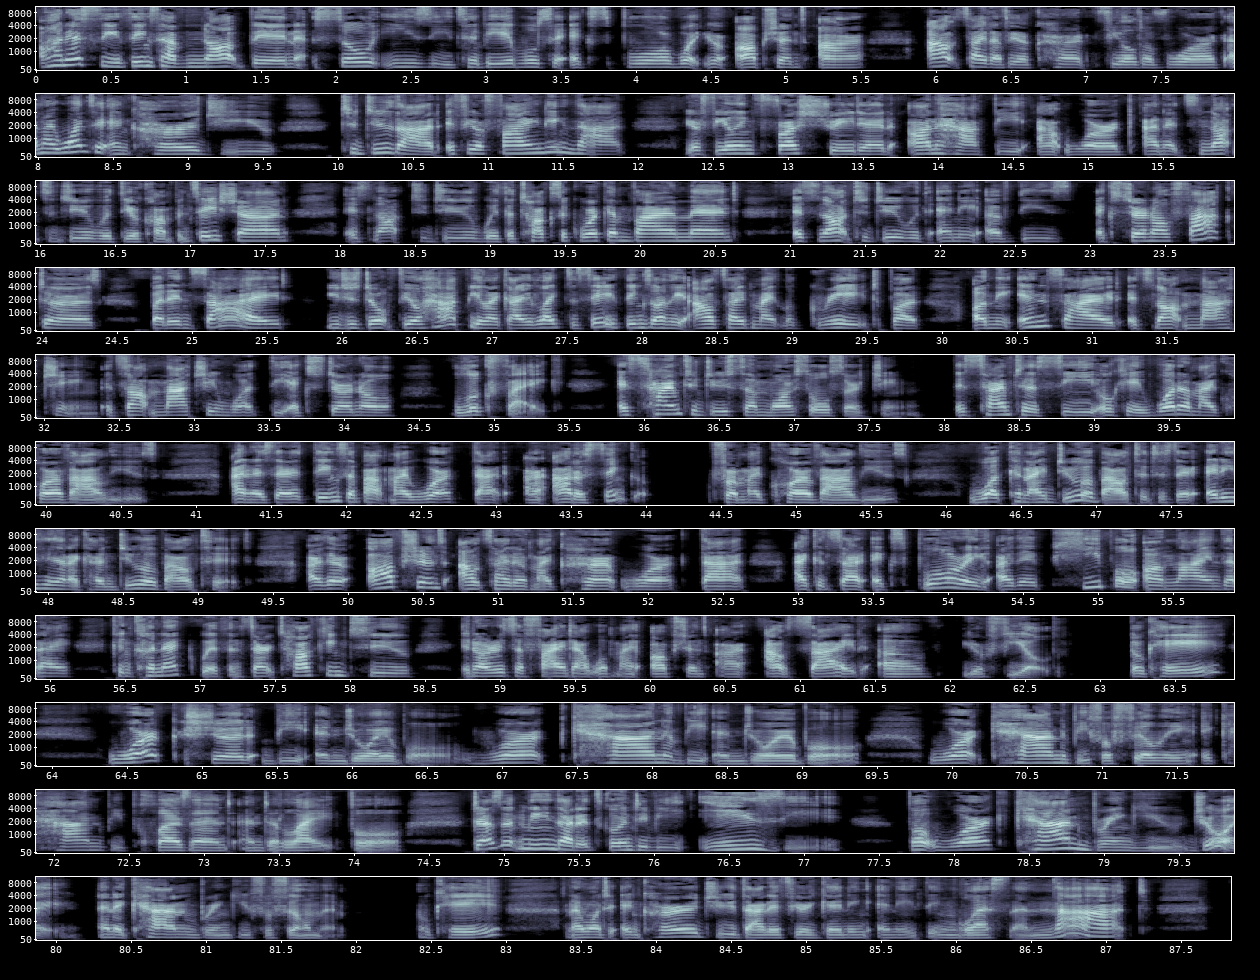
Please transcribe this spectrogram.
honestly, things have not been so easy to be able to explore what your options are outside of your current field of work. And I want to encourage you to do that. If you're finding that you're feeling frustrated, unhappy at work, and it's not to do with your compensation, it's not to do with a toxic work environment, it's not to do with any of these external factors, but inside, you just don't feel happy. Like I like to say, things on the outside might look great, but on the inside, it's not matching. It's not matching what the external looks like it's time to do some more soul searching. It's time to see, okay, what are my core values? And is there things about my work that are out of sync from my core values? What can I do about it? Is there anything that I can do about it? Are there options outside of my current work that I can start exploring? Are there people online that I can connect with and start talking to in order to find out what my options are outside of your field? Okay. Work should be enjoyable. Work can be enjoyable. Work can be fulfilling. It can be pleasant and delightful. Doesn't mean that it's going to be easy, but work can bring you joy and it can bring you fulfillment. Okay. And I want to encourage you that if you're getting anything less than that,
